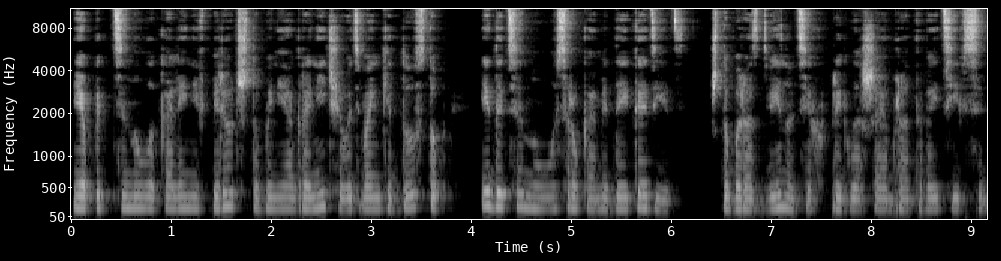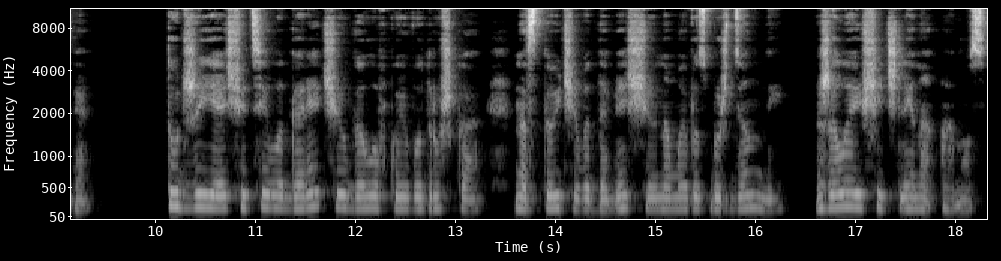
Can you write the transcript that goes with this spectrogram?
Я подтянула колени вперед, чтобы не ограничивать Ваньке доступ, и дотянулась руками до ягодиц, чтобы раздвинуть их, приглашая брата войти в себя. Тут же я ощутила горячую головку его дружка, настойчиво давящую на мой возбужденный, желающий члена анус,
